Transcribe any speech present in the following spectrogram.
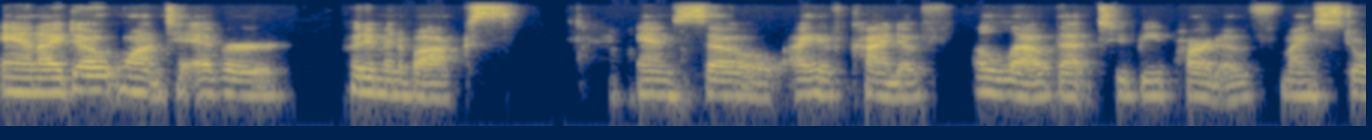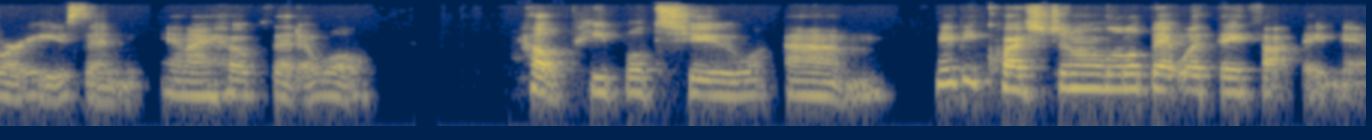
And I don't want to ever put him in a box and so i have kind of allowed that to be part of my stories and and i hope that it will help people to um, maybe question a little bit what they thought they knew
